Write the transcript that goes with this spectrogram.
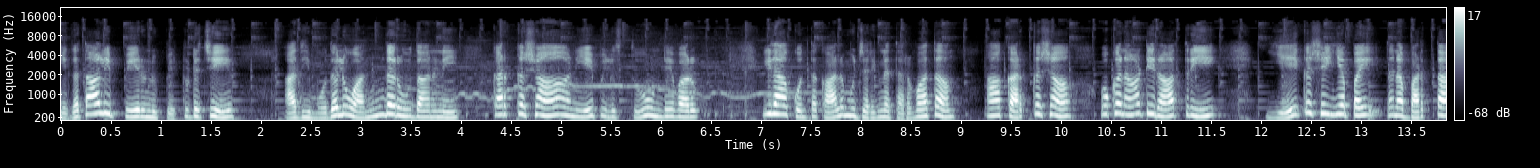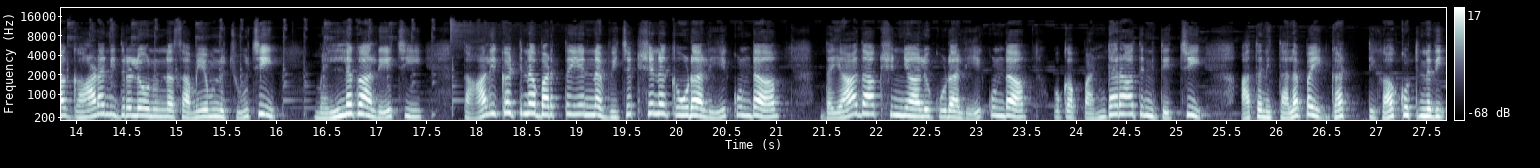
ఎగతాళి పేరును పెట్టుటచే అది మొదలు అందరూ దానిని కర్కశ అనియే పిలుస్తూ ఉండేవారు. ఇలా కొంతకాలము జరిగిన తర్వాత ఆ కర్కశ ఒకనాటి రాత్రి ఏకశయ్యపై తన భర్త గాఢ నిద్రలోనున్న సమయంను చూచి మెల్లగా లేచి తాళి కట్టిన భర్తయన్న విచక్షణ కూడా లేకుండా దయాదాక్షిణ్యాలు కూడా లేకుండా ఒక పండరాతిని తెచ్చి అతని తలపై గట్టిగా కొట్టినది.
